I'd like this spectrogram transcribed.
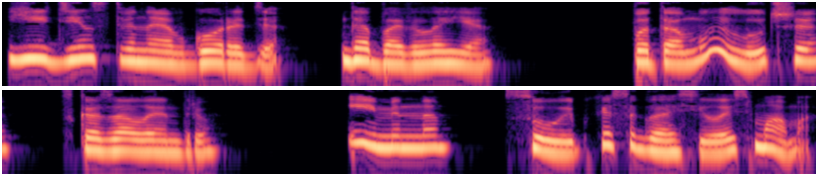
«Единственное в городе», — добавила я. «Потому и лучшее», — сказал Эндрю. «Именно», — с улыбкой согласилась мама.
